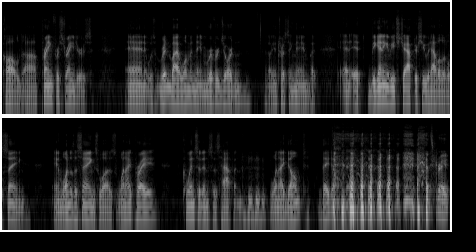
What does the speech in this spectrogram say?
called uh, Praying for Strangers. And it was written by a woman named River Jordan. Interesting name. But at the beginning of each chapter, she would have a little saying. And one of the sayings was, When I pray, coincidences happen. when I don't, they don't. That's great.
